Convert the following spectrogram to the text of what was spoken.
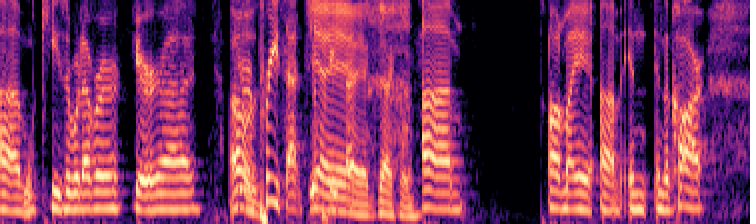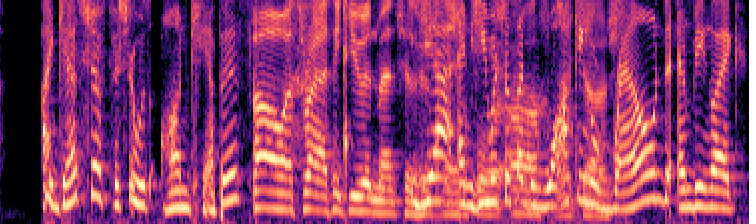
um, keys or whatever. Your uh, your presets. Your Oh, yeah, presets yeah, yeah, exactly. on my um in in the car. I guess Jeff Fisher was on campus. oh, that's right. I think you had mentioned. His yeah, name and he was just Oh, like my walking around and being like,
